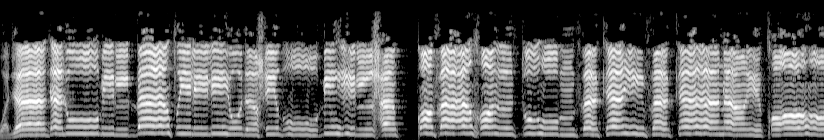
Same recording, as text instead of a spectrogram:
وَجَادَلُوا بِالْبَاطِلِ لِيُدْحِضُوا بِهِ الْحَقَّ فَأَخَذْتُهُمْ فَكَيْفَ كَانَ عِقَابِ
